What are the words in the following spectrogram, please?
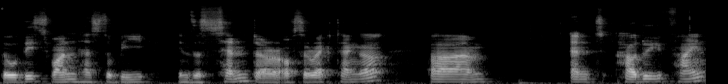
So this one has to be in the center of the rectangle. Um, and how do you find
